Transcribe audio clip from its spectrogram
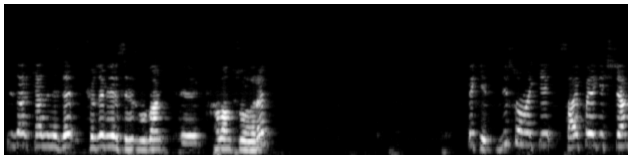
Sizler kendiniz de çözebilirsiniz buradan e, kalan soruları. Peki bir sonraki sayfaya geçeceğim.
